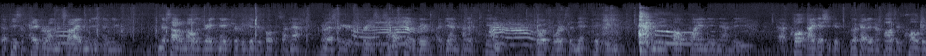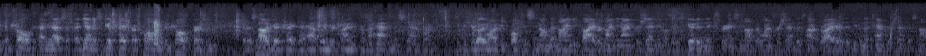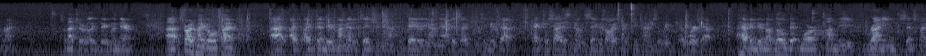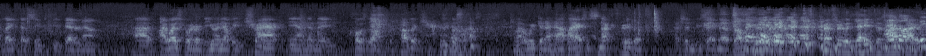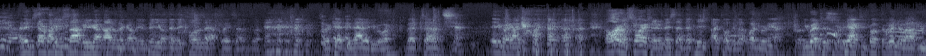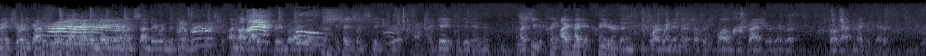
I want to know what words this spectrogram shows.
a piece of paper on the side and you, and you miss out on all the great nature because you're focused on that, you know, that's where your experience is. Most people do, again, kind of tend go towards the nitpicking and the fault finding and the uh, qual, I guess you could look at it in a positive quality control. I mean, that's, again, it's a good trait for a quality control person, but it's not a good trait to have when you're trying from a happiness standpoint. Because you really want to be focusing on the ninety-five or ninety-nine percent, you know, that's good in the experience and not the one percent that's not right, or the, even the ten percent that's not right. So that's a really big one there. Uh, as far as my goals, I've, uh, I've, I've been doing my meditation uh, daily on that as I continue that exercise, you know, the same as always, a few times a week uh, workout. I have been doing a little bit more on the running since my leg does seem to be better now. Uh, I was going to the UNLV track and then they closed it off to the public here uh, week and a half. I actually snuck through the, I shouldn't be saying that probably. Went through the gate this And last on night. video. I think somebody stopped me, you got, I don't think on the video, then they closed that place up, so. So we can't do that anymore, but, uh, anyway, I got, Alvaro Schweitzer, they said that he, I told you that one where he went to, he actually broke the window out and made sure he got his workout that one day he went on Sunday when the gym was closed. I'm not that extreme, but I will occasionally sneak through a, a gate to get in. And I keep it clean, I make it cleaner than before I went in there, so if there's bottles of trash or whatever, I throw that and make it better.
